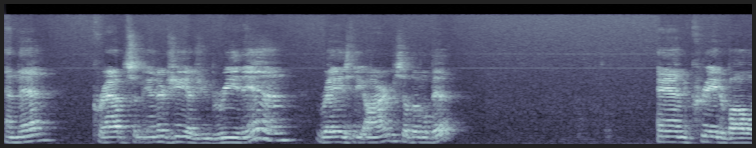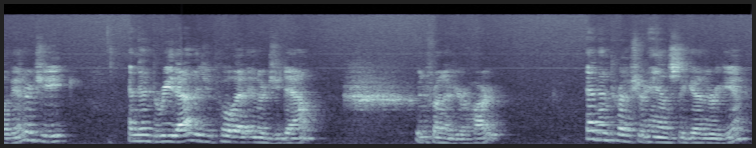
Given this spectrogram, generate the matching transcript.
And then grab some energy as you breathe in, raise the arms a little bit, and create a ball of energy. And then breathe out as you pull that energy down in front of your heart. And then press your hands together again,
